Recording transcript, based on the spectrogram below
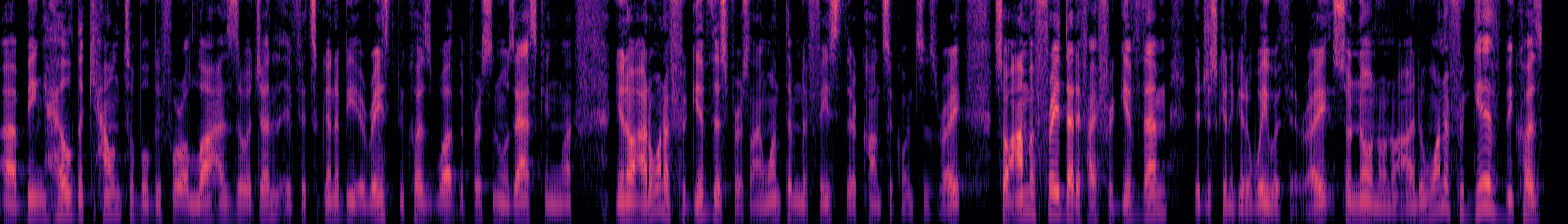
uh, being held accountable before Allah Azza wa Jal if it's going to be erased because what the person was asking, you know, I don't want to forgive this person. I want them to face their consequences, right? So I'm afraid that if I forgive them, they're just going to get away with it, right? So no, no, no. I don't want to forgive because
